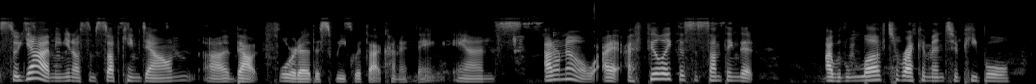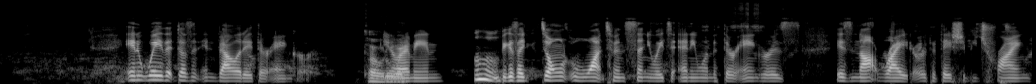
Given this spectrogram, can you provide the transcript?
so yeah i mean you know some stuff came down uh, about florida this week with that kind of thing and i don't know i i feel like this is something that i would love to recommend to people in a way that doesn't invalidate their anger Totally. you know what i mean Mhm. because I don't want to insinuate to anyone that their anger is is not right or that they should be trying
